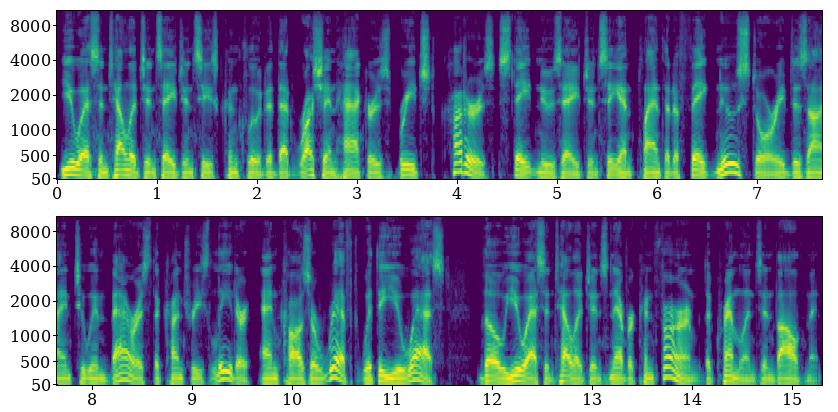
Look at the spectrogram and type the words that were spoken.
U.S. intelligence agencies concluded that Russian hackers breached Qatar's state news agency and planted a fake news story designed to embarrass the country's leader and cause a rift with the U.S., though U.S. intelligence never confirmed the Kremlin's involvement.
